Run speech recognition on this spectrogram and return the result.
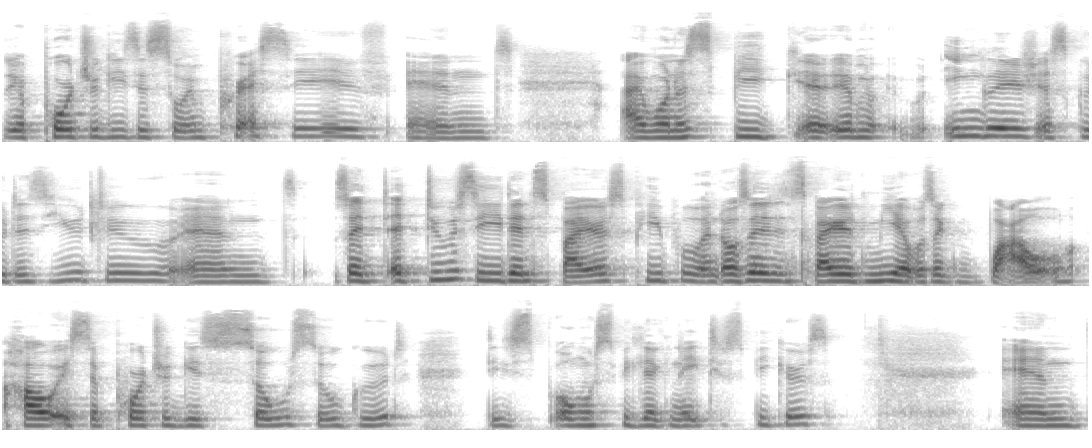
your Portuguese is so impressive, and I want to speak uh, um, English as good as you do." And so I, I, do see it inspires people, and also it inspired me. I was like, "Wow, how is the Portuguese so so good? They almost speak like native speakers," and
